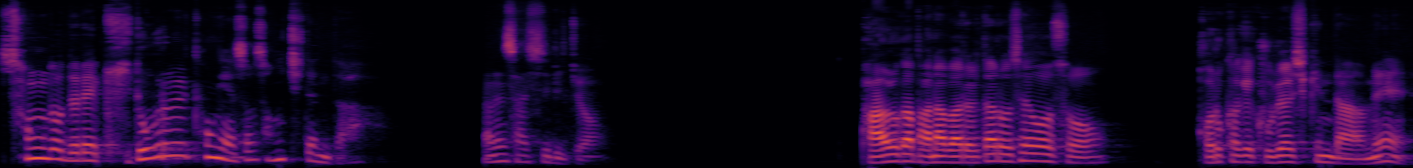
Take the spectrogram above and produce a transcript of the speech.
성도들의 기도를 통해서 성취된다. 라는 사실이죠. 바울과 바나바를 따로 세워서 거룩하게 구별시킨 다음에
